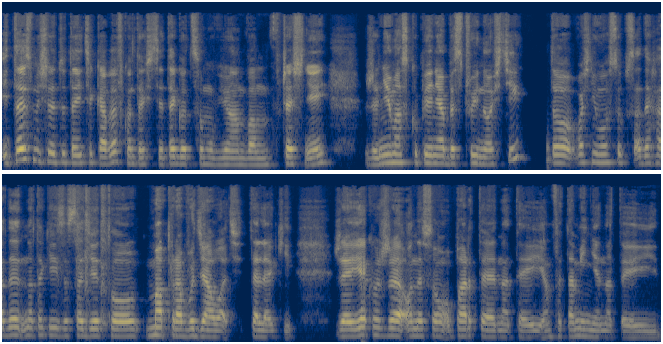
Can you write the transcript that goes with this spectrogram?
I to jest myślę tutaj ciekawe w kontekście tego, co mówiłam Wam wcześniej, że nie ma skupienia bez czujności, to właśnie u osób z ADHD na takiej zasadzie to ma prawo działać, te leki, że jako, że one są oparte na tej amfetaminie, na tej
